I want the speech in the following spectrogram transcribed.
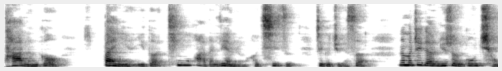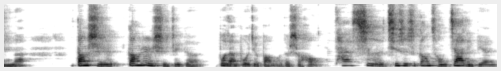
他能够扮演一个听话的恋人和妻子这个角色。那么这个女主人公琼呢，当时刚认识这个波兰伯爵保罗的时候，她是其实是刚从家里边。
